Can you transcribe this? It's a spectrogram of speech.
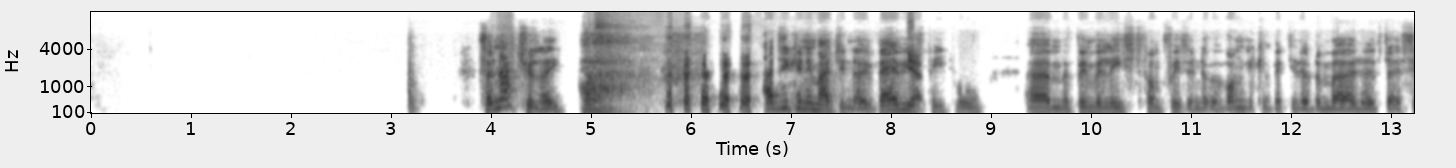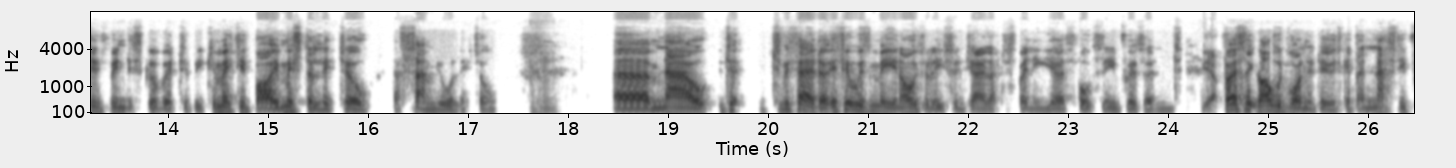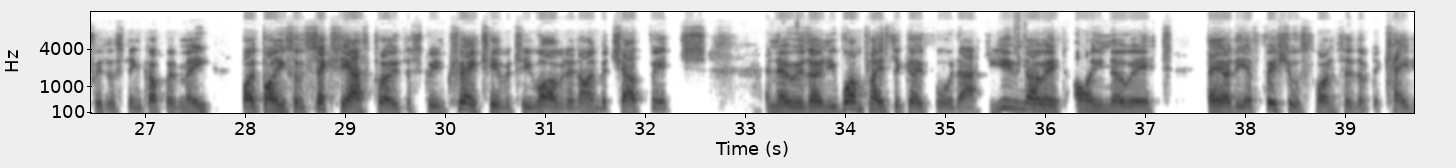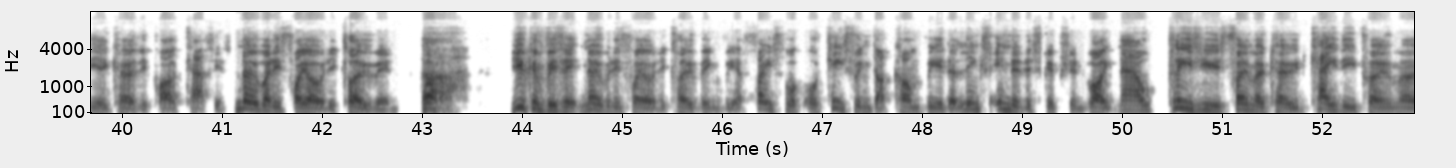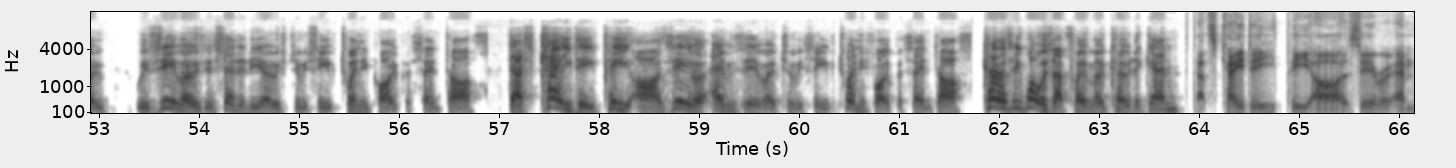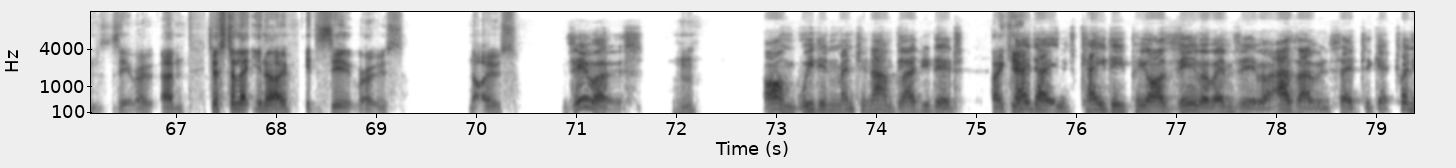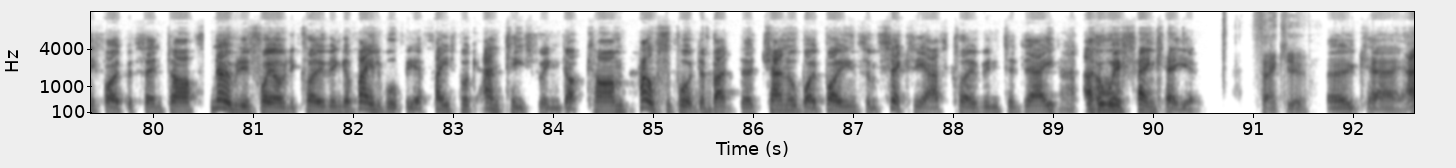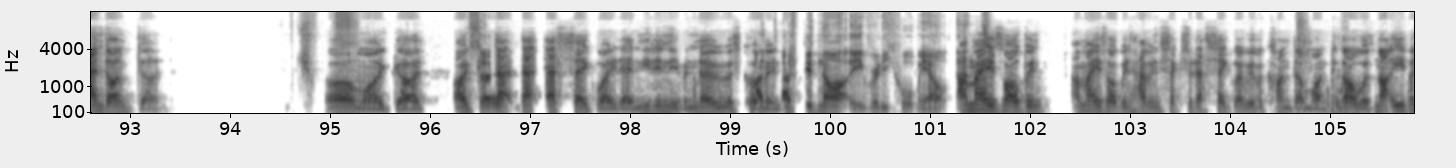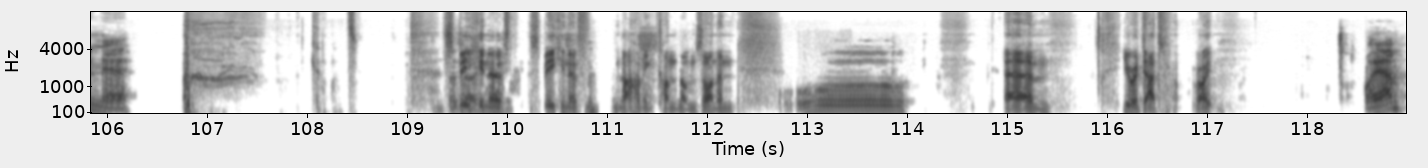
So naturally, as you can imagine, though, various Yeah. people um, have been released from prison that were wrongly convicted of the murders that have since been discovered to be committed by Mr. Little, that's Samuel Little. Mhm. Um, now, to, to be fair though, if it was me and I was released from jail after spending years falsely imprisoned, Yeah. first thing I would want to do is get that nasty prison stink off of me by buying some sexy ass clothes that scream creativity rather than I'm a chap bitch. And there is only one place to go for that. You know it, I know it. They are the official sponsors of the KD and Kersey podcast. It's Nobody's Priority Clothing. Ah, you can visit Nobody's Priority Clothing via Facebook or teespring.com via the links in the description right now. Please use promo code KDPromo with zeros instead of the O's to receive 25% off. That's KDPR0M0 to receive 25% off. Kersey, what was that promo code again? That's KDPR0M0. Um, just to let you know, it's zeros, not O's. Zeros. Mhm. Um, we didn't mention that. I'm glad you did. Thank you. That is KDPR0M0, as Aaron said, to get 25% off. Nobody's Priority Clothing available via Facebook and teespring.com. Help support the, the channel by buying some sexy ass clothing today. Oh, we thank you. Thank you. Okay, and I'm done. Oh my god. I So- that that that segue then you didn't even know it was coming. I did not. It really caught me out. I may as well been I may as well have been having sex with that segue with a condom on because I was not even there. God. Speaking of speaking of not having condoms on, and Oh, um, you're a dad, right? I am.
